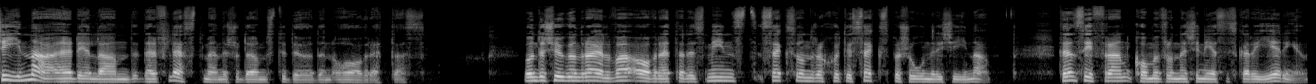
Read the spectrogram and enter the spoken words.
Kina är det land där flest människor döms till döden och avrättas. Under 2011 avrättades minst 676 personer i Kina. Den siffran kommer från den kinesiska regeringen.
